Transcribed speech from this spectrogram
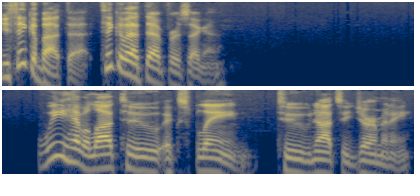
you think about that. Think about that for a second. We have a lot to explain to Nazi Germany.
